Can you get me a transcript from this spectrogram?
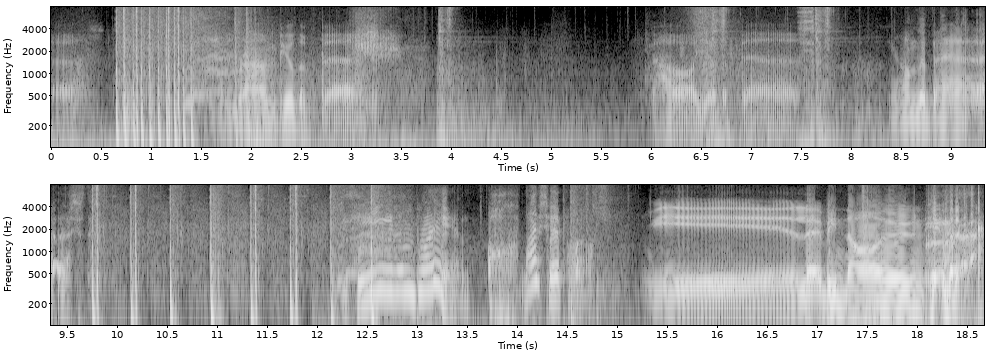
best. Ramp, you're the best. Oh, you're the best. I'm the best. Is he even playing? Oh, nice hit pile. Yeah, let it be known. Hit him with it.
